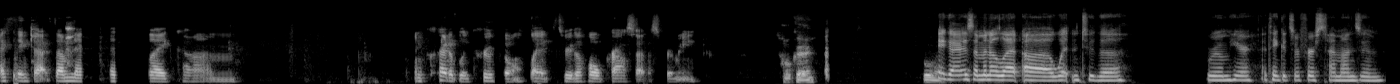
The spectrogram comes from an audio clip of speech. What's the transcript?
I think that thumbnail is like um incredibly crucial, like through the whole process for me. Okay. Cool. Hey guys, I'm gonna let uh Whit into the room here. I think it's her first time on Zoom.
